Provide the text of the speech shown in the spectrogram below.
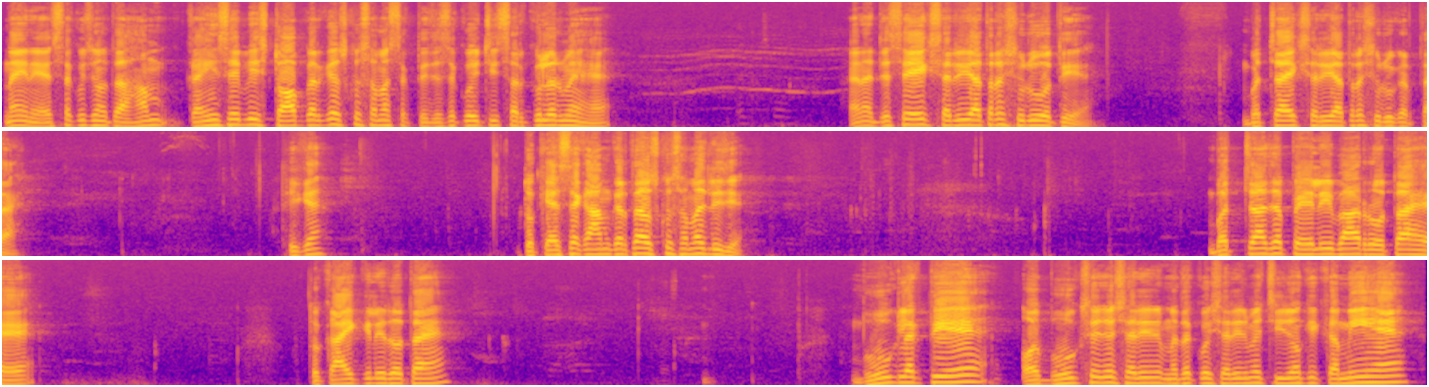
नहीं नहीं ऐसा कुछ नहीं होता। हम कहीं से भी स्टॉप करके उसको समझ सकते हैं। जैसे कोई चीज़ सर्कुलर में है है ना? जैसे एक शरीर यात्रा शुरू होती है। बच्चा एक शरीर यात्रा शुरू करता है। ठीक है? तो कैसे काम करता है उसको समझ लीजिए। बच्चा जब पहली बार रोता है तो काय के लिए रोता है? भूख लगती है और भूख से जो शरीर मतलब कोई शरीर में चीज़ों की कमी है,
